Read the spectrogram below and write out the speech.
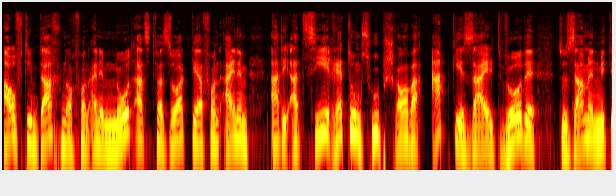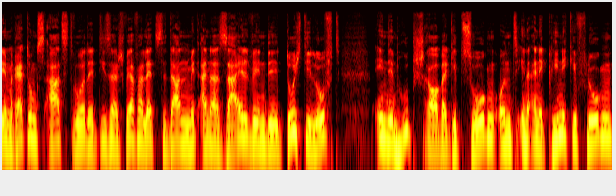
auf dem Dach noch von einem Notarzt versorgt, der von einem ADAC-Rettungshubschrauber abgeseilt wurde. Zusammen mit dem Rettungsarzt wurde dieser Schwerverletzte dann mit einer Seilwinde durch die Luft in den Hubschrauber gezogen und in eine Klinik geflogen.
